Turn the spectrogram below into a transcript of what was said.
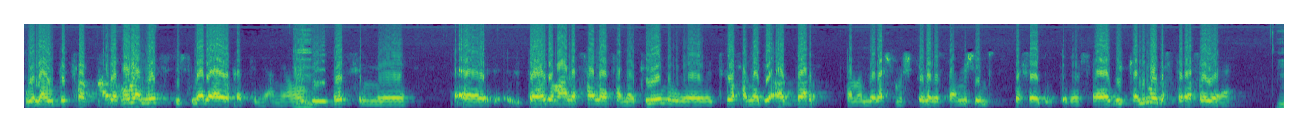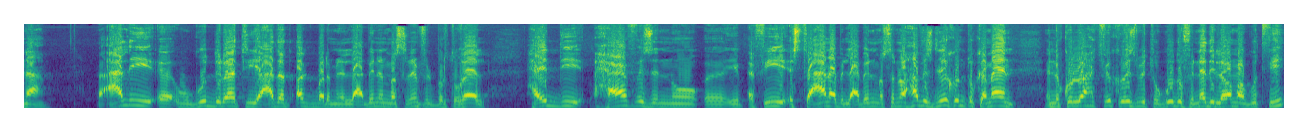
ولو بتفكروا هما الناس استثماري قوي يا كابتن يعني هو بيبص إن آه، تقعدوا معانا سنة سنتين وتروحوا نادي أكبر فما عندناش مشكلة بس أهم شيء أنتوا تستفادوا كده فبيتكلموا باحترافية يعني. نعم. علي آه، وجود دلوقتي عدد أكبر من اللاعبين المصريين في البرتغال هيدي حافز إنه آه، يبقى في استعانة باللاعبين المصريين. وحافز ليكم أنتوا كمان إن كل واحد فيكم يثبت وجوده في النادي اللي هو موجود فيه؟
